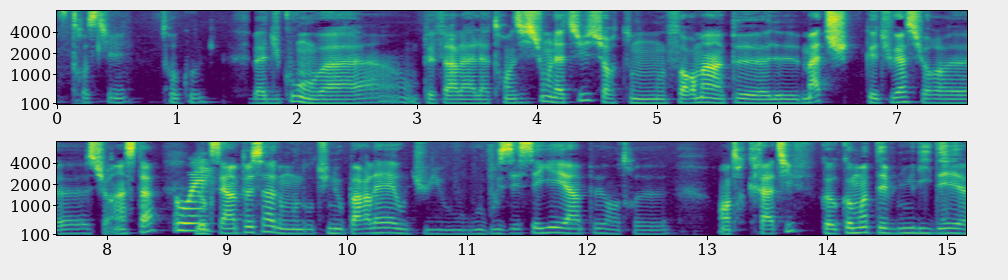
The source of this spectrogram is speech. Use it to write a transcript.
c'est trop stylé, trop cool. Bah du coup, on va, on peut faire la, la transition là-dessus sur ton format un peu euh, de match que tu as sur sur Insta. Donc c'est un peu ça dont, dont, tu nous parlais où tu où vous essayez un peu entre entre créatifs. comment t'es venue l'idée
